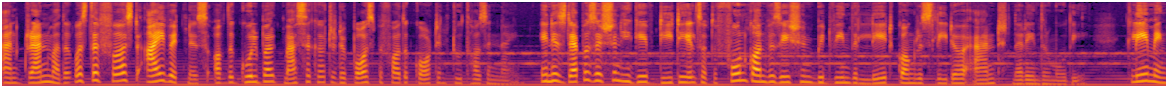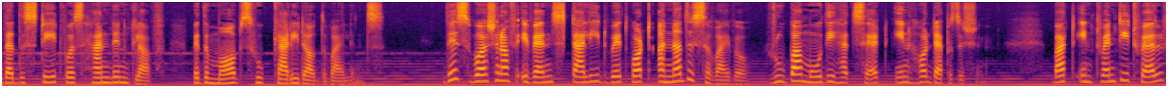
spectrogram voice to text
and grandmother, was the first eyewitness of the Gulberg massacre to depose before the court in 2009. In his deposition, he gave details of the phone conversation between the late Congress leader and Narendra Modi, claiming that the state was hand in glove with the mobs who carried out the violence. This version of events tallied with what another survivor, Rupa Modi, had said in her deposition. But in 2012,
